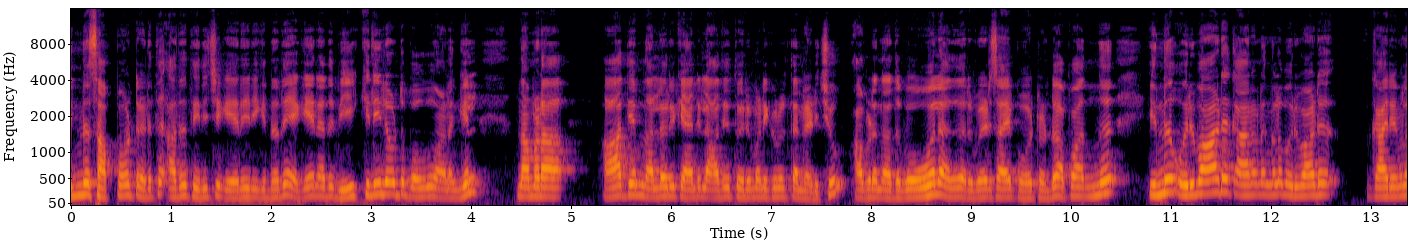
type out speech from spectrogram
ഇന്ന് സപ്പോർട്ട് എടുത്ത് അത് തിരിച്ച് കയറിയിരിക്കുന്നത് എഗെയിൻ അത് വീക്കിലിയിലോട്ട് പോകുവാണെങ്കിൽ നമ്മുടെ ആദ്യം നല്ലൊരു ക്യാൻഡിൽ ആദ്യത്തെ ഒരു മണിക്കൂറിൽ തന്നെ അടിച്ചു. അവിടെ നിന്ന് അതുപോലെ അത് റിവേഴ്സായി പോയിട്ടുണ്ട്. അപ്പോൾ അന്ന് ഇന്ന് ഒരുപാട് കാരണങ്ങളും ഒരുപാട് കാര്യങ്ങൾ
